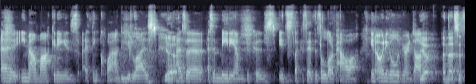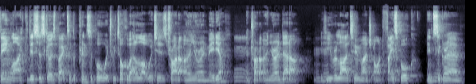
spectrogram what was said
Uh, email marketing is I think quite underutilized Yeah. as a as a medium because it's like I said, there's a lot of power in owning all of your own data. Yep, and that's the thing. Like this just goes back to the principle which we talk about a lot, which is try to own your own media and try to own your own data. If you rely too much on Facebook, Instagram,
